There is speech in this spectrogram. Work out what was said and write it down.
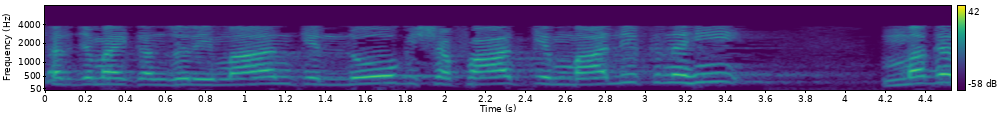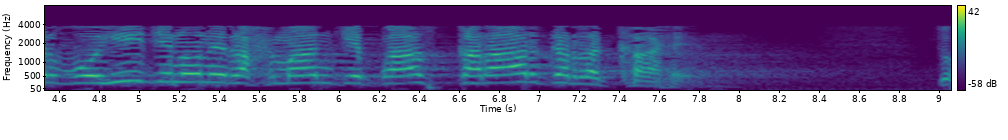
ترجمہ کنزول ایمان کے لوگ شفاعت کے مالک نہیں، مگر وہی جنہوں نے رحمان کے پاس قرار کر رکھا ہے۔ تو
